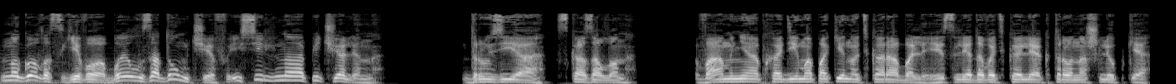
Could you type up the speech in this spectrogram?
но голос его был задумчив и сильно опечален. «Друзья», — сказал он, — «вам необходимо покинуть корабль и следовать к электру на шлюпке.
